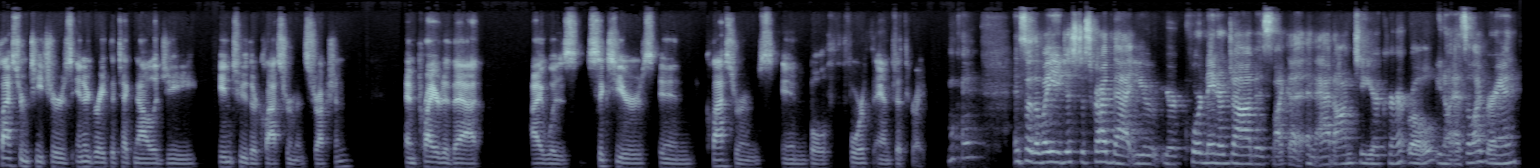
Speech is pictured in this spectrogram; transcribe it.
classroom teachers integrate the technology into their classroom instruction. And prior to that, I was six years in classrooms in both fourth and fifth grade. Okay. And so the way you just described that, your your coordinator job is like a, an add-on to your current role, you know, as a librarian.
